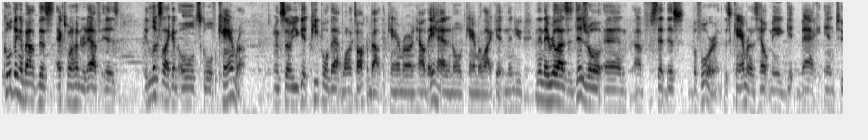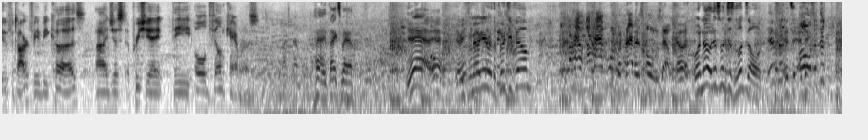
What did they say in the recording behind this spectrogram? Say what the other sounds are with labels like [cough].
The cool thing about this X100F is it looks like an old school camera. And so you get people that want to talk about the camera and how they had an old camera like it and then you and then they realize it's digital and I've said this before. This camera has helped me get back into photography because I just appreciate the old film cameras. Hey, thanks, man. Yeah, yeah. Are you familiar with the Fujifilm? I have, I have one, but not as old as that one. Uh, well, no, this one just looks old. Is it? It's, old. so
